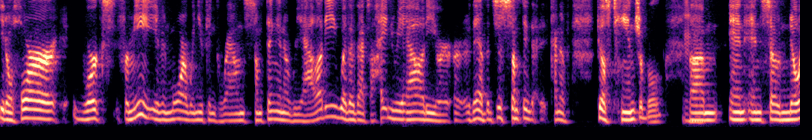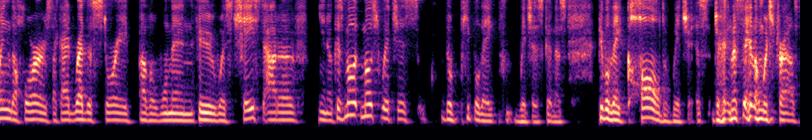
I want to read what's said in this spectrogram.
you know horror works for me even more when you can ground something in a reality, whether that's a heightened reality or, or there, but it's just something that kind of feels tangible. Mhm. Um, and and so knowing the horrors, like I'd read the story of a woman who was chased out of you know because mo- most witches, the people they witches, goodness, people they called witches during the Salem witch trials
